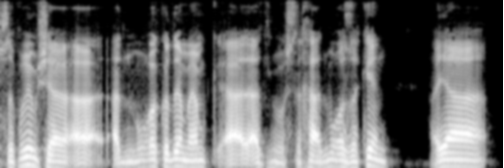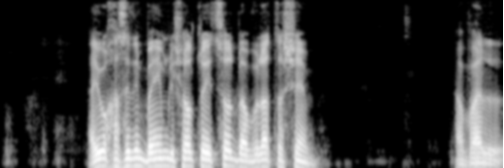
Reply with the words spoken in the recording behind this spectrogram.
מספרים שהאדמו"ר הקודם, היה, סליחה, האדמו"ר הזקן, היה, היו החסידים באים לשאול אותו עצות בעבודת השם. אבל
